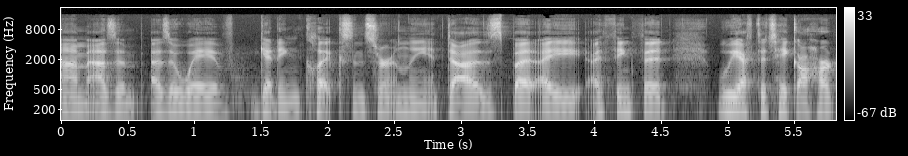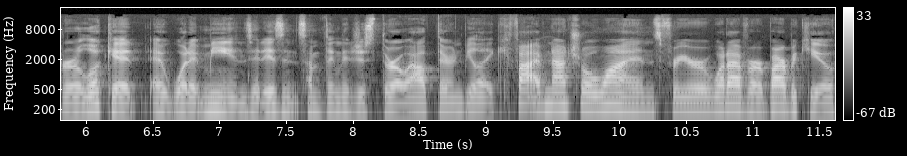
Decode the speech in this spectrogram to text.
um, as a as a way of getting clicks, and certainly it does. But I I think that we have to take a harder look at at what it means. It isn't something to just throw out there and be like five natural wines for your whatever barbecue.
